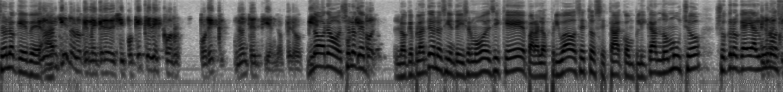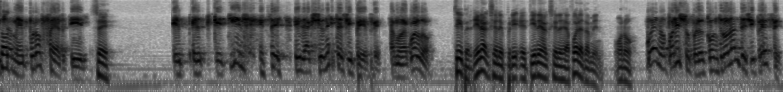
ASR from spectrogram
Yo lo que veo... Pero no entiendo lo que me quiere decir. ¿Por qué querés por no te entiendo, pero... no, no, yo lo que, lo que planteo es lo siguiente, Guillermo. Vos decís que para los privados esto se está complicando mucho. Yo creo que hay algunos... Pero escúchame, Profértil... Sí. El, el que tiene... El accionista es IPF. ¿Estamos de acuerdo? Sí, pero tiene acciones, eh, tiene acciones de afuera también, ¿o no? Bueno, por eso, pero el controlante es IPF.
